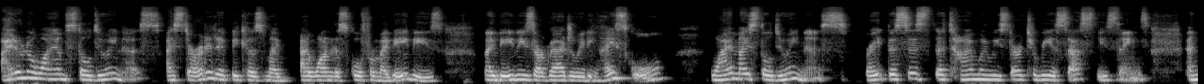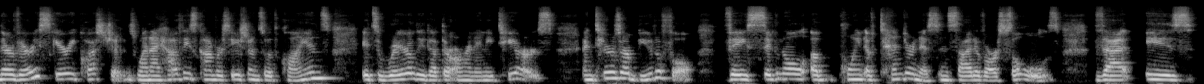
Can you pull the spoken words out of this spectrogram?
I don't know why I'm still doing this. I started it because my I wanted a school for my babies. My babies are graduating high school. Why am I still doing this? Right? This is the time when we start to reassess these things. And they're very scary questions. When I have these conversations with clients, it's rarely that there aren't any tears. And tears are beautiful. They signal a point of tenderness inside of our souls that is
